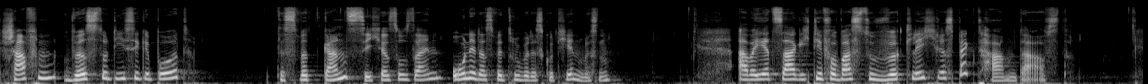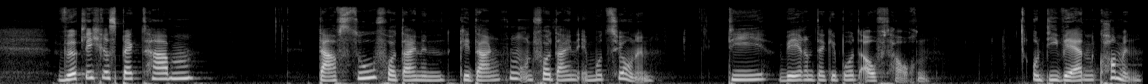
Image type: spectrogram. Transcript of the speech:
schaffen wirst du diese Geburt. Das wird ganz sicher so sein, ohne dass wir darüber diskutieren müssen. Aber jetzt sage ich dir, vor was du wirklich Respekt haben darfst. Wirklich Respekt haben darfst du vor deinen Gedanken und vor deinen Emotionen, die während der Geburt auftauchen. Und die werden kommen.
